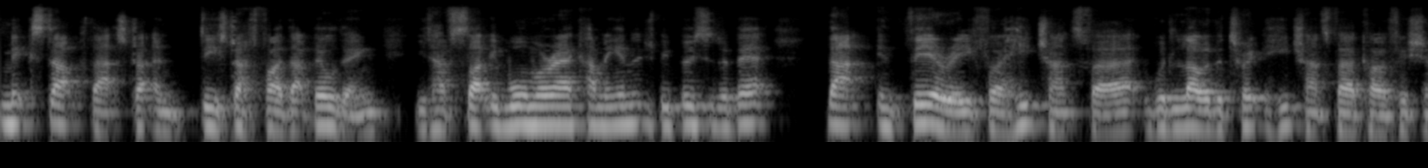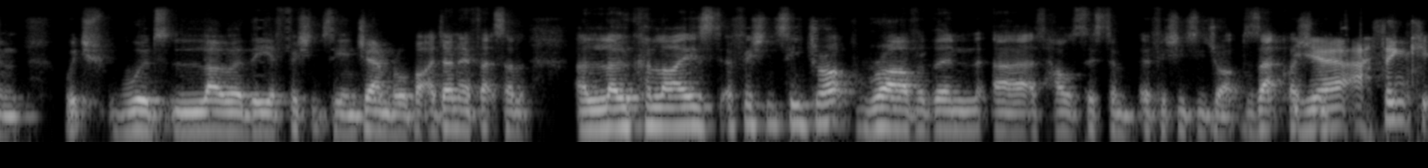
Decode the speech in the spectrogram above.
mixed up that strat and de-stratified that building, you'd have slightly warmer air coming in, which would be boosted a bit. That, in theory, for heat transfer, would lower the tr- heat transfer coefficient, which would lower the efficiency in general. But I don't know if that's a, a localized efficiency drop rather than uh, a whole system efficiency drop. Does that question? yeah i think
